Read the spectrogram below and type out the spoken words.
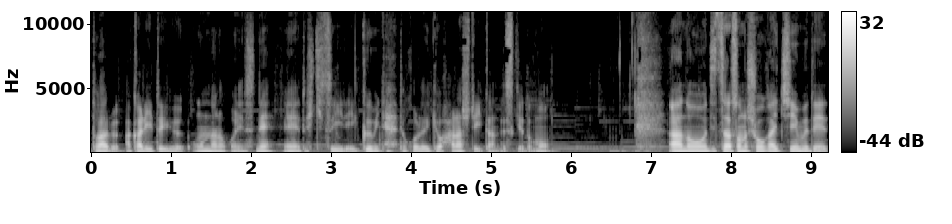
とあるあかりという女の子にですね、えーと引き継いでいくみたいなところで今日話していたんですけども、あの実はその障害チームで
